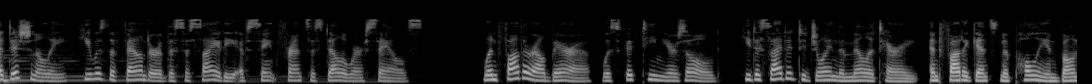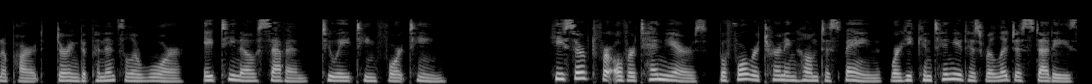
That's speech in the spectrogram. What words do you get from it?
Additionally, he was the founder of the Society of St. Francis Delaware Sales. When Father Albera was 15 years old, he decided to join the military and fought against Napoleon Bonaparte during the Peninsular War, 1807-1814. He served for over 10 years before returning home to Spain where he continued his religious studies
